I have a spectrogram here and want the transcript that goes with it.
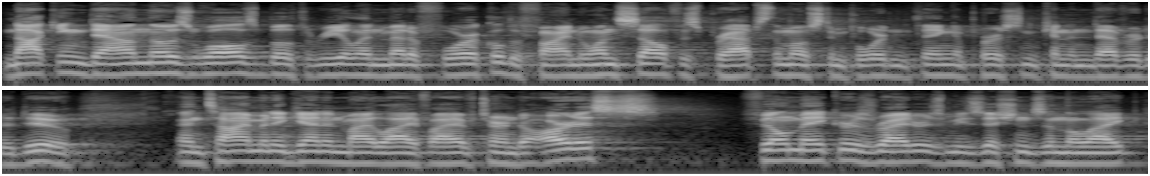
Knocking down those walls, both real and metaphorical, to find oneself is perhaps the most important thing a person can endeavor to do. And time and again in my life, I have turned to artists, filmmakers, writers, musicians, and the like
